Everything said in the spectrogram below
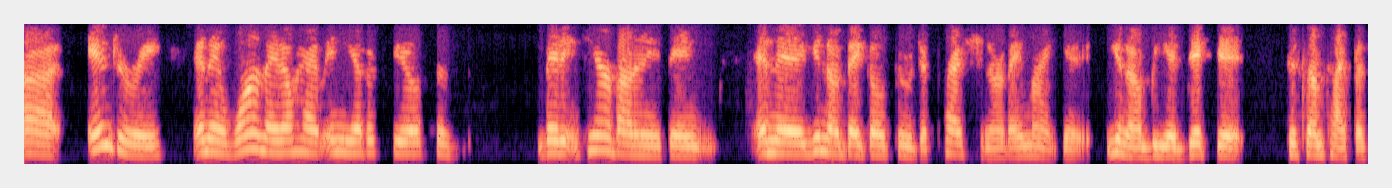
uh, injury, and then one, they don't have any other skills because they didn't care about anything. And then, you know, they go through depression or they might get, you know, be addicted to some type of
